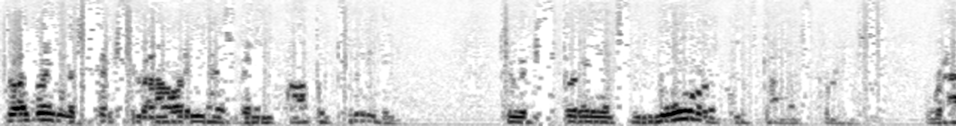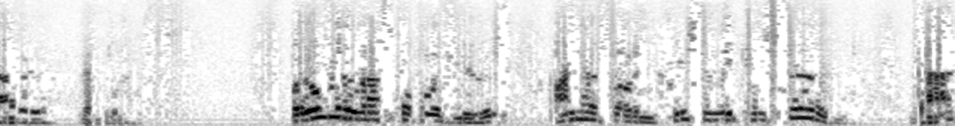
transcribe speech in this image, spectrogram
struggling with sexuality has been an opportunity to experience more of God's grace rather than less. But over the last couple of years, I have felt increasingly concerned that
